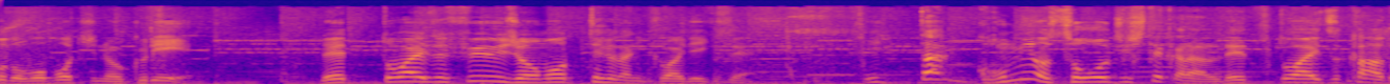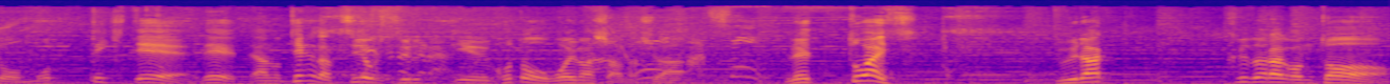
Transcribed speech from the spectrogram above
ードを墓地に送りレッドアイズフュージョンを持って札に加えていくぜ。一旦ゴミを掃除してからレッドアイズカードを持ってきてであの手札強くするっていうことを覚えました私は。レッドアイズ。ブラックドラゴンと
